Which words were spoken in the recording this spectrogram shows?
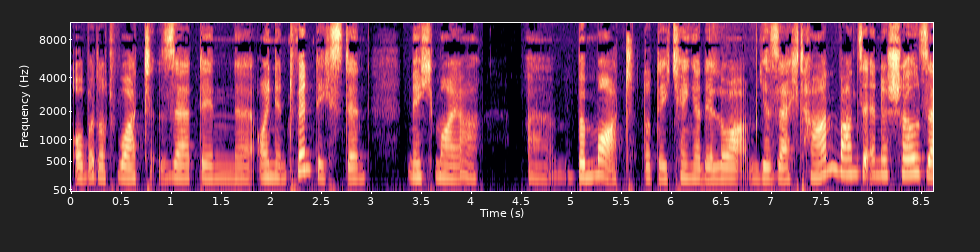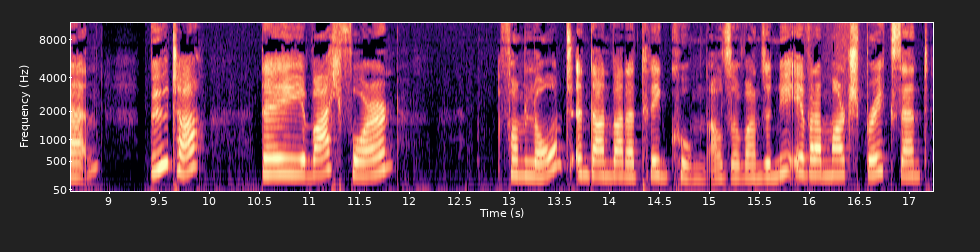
aber dort wat seit den uh, 21. nicht mehr ähm, bemord, dat die Kinder die Leute gesagt haben, wann sie in der Schule saßen. Büter, die wegfahren vom Land und dann war der Krieg kommen. Also, wenn sie nie über March Break sind, in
